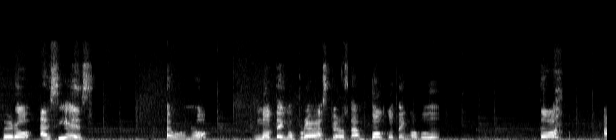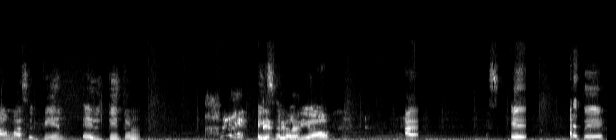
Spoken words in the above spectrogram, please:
pero así es. Uno, no tengo pruebas, pero tampoco tengo dudas. A Mazepin el título y se lo dio este,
